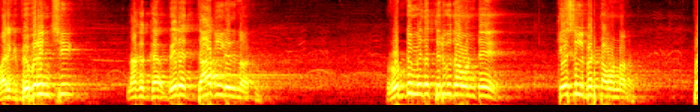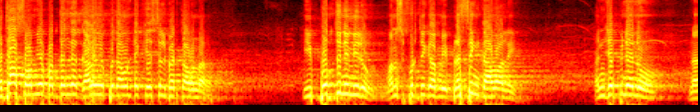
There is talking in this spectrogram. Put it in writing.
వారికి వివరించి నాకు గ- వేరే దారి లేదు నాకు. రోడ్డు మీద తిరుగుదామంటే కేసులు పెడతా ఉన్నారు. ప్రజాస్వామ్యబద్ధంగా గళ విప్పుదామంటే కేసులు పెడతా ఉన్నారు. ఈ పొద్దుని మీరు మనస్ఫూర్తిగా మీ బ్లెస్సింగ్ కావాలి అని చెప్పి నేను నా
